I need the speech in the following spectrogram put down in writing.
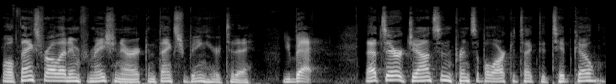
Well, thanks for all that information, Eric, and thanks for being here today. You bet. That's Eric Johnson, Principal Architect at TIBCO.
